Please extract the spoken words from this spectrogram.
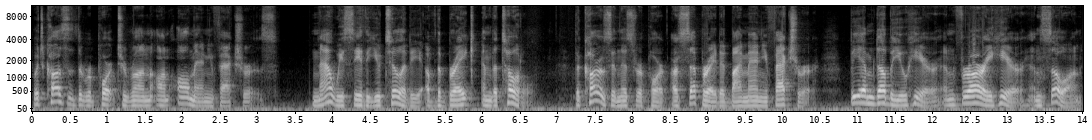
which causes the report to run on all manufacturers. Now we see the utility of the break and the total. The cars in this report are separated by manufacturer, BMW here, and Ferrari here, and so on,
